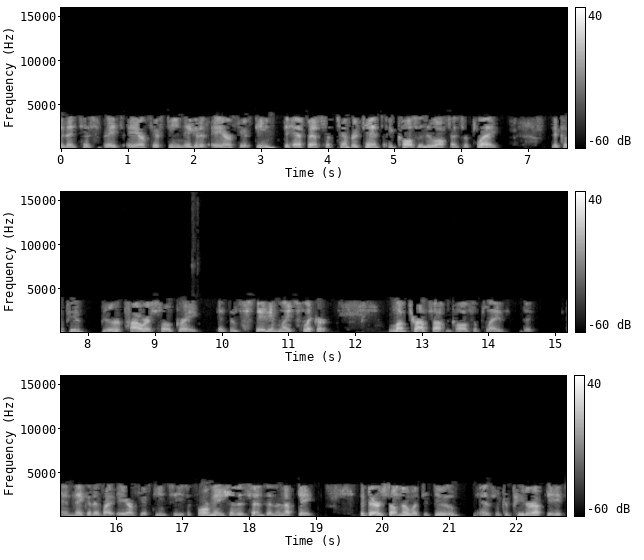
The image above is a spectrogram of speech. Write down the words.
it anticipates AR-15, negative AR-15, the FS September 10th, and calls a new offensive play. The computer power is so great that the stadium lights flicker. Love trots out and calls a play and negative AR-15 sees a formation and sends in an update. The Bears don't know what to do as the computer updates,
